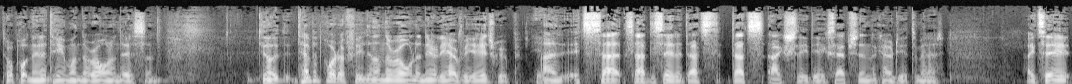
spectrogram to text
they were putting in a team on their own on this, and you know, Templeport are feeling on their own in nearly every age group, yeah. and it's sad, sad to say that that's that's actually the exception in the county at the minute. I'd say, you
